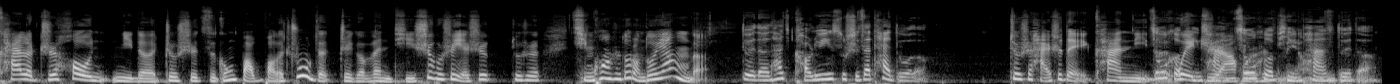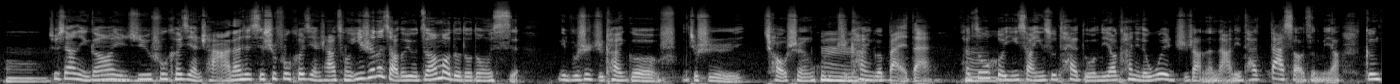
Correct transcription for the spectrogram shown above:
开了之后，你的就是子宫保不保得住的这个问题，是不是也是就是情况是多种多样的？对的，它考虑因素实在太多了，就是还是得看你的位置啊，综合评判。对的，嗯，就像你刚刚一句妇科检查，但是其实妇科检查从医生的角度有这么多的东西，你不是只看一个就是超声或者只看一个白带。它综合影响因素太多，你要看你的位置长在哪里，它大小怎么样，跟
